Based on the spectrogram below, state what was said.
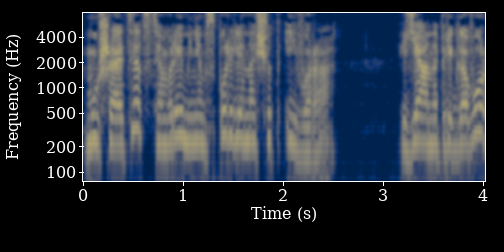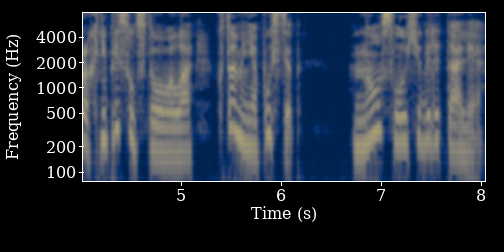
Муж и отец тем временем спорили насчет Ивара. Я на переговорах не присутствовала, кто меня пустит. Но слухи долетали.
